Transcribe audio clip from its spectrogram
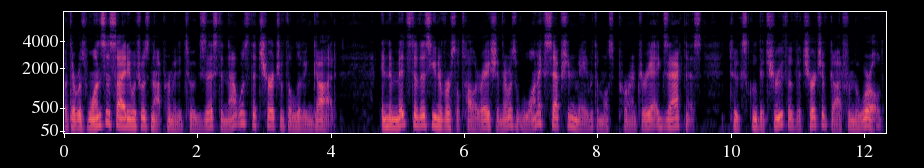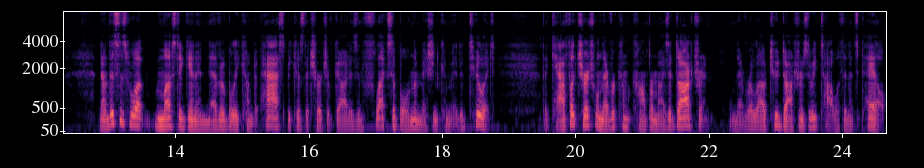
But there was one society which was not permitted to exist, and that was the Church of the Living God. In the midst of this universal toleration, there was one exception made with the most peremptory exactness to exclude the truth of the Church of God from the world. Now, this is what must again inevitably come to pass because the Church of God is inflexible in the mission committed to it. The Catholic Church will never com- compromise a doctrine, it will never allow two doctrines to be taught within its pale.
